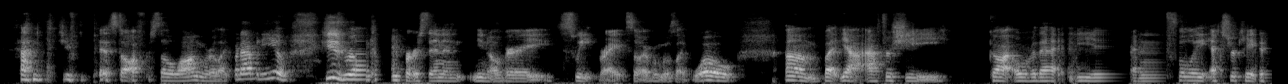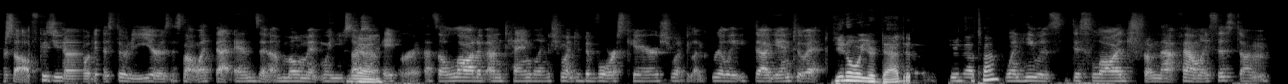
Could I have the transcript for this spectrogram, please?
had she was pissed off for so long. We are like what happened to you? She's a really kind person and you know very sweet right? So everyone was like whoa. Um but yeah after she got over that year and fully extricated herself because you know it is 30 years it's not like that ends in a moment when you sign Yeah. the paper. That's a lot of untangling. She went to divorce care. She went like really dug into it. Do you know what your dad did during that time? when he was dislodged from that family system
